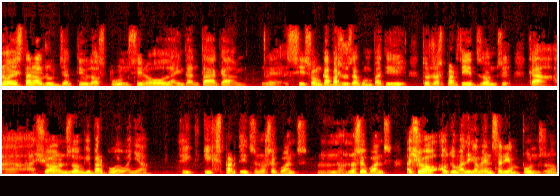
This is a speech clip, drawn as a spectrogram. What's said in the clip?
No és tant els objectius dels punts, sinó d'intentar que, eh, si són capaços de competir tots els partits, doncs que eh, això ens dongui per poder guanyar. X partits, no sé quants, no, no sé quants. Això automàticament serien punts, no?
